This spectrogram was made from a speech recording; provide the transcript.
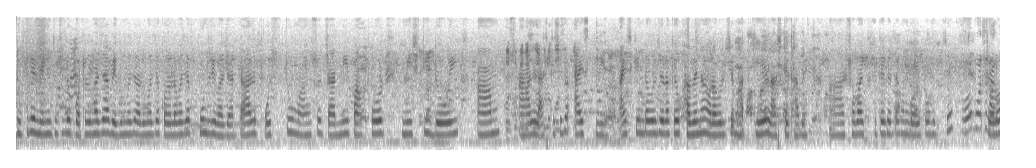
দুপুরের মেনুতে ছিল পটল ভাজা বেগুন ভাজা আলু ভাজা করলা ভাজা কুঁদরি ভাজা ডাল পোস্ত মাংস চাটনি পাঁপড় মিষ্টি দই আম আর লাস্টে ছিল আইসক্রিম আইসক্রিমটা বলছে ওরা কেউ খাবে না ওরা বলছে ভাত খেয়ে লাস্টে খাবে। আর সবাই খেতে খেতে এখন গল্প হচ্ছে। চলো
